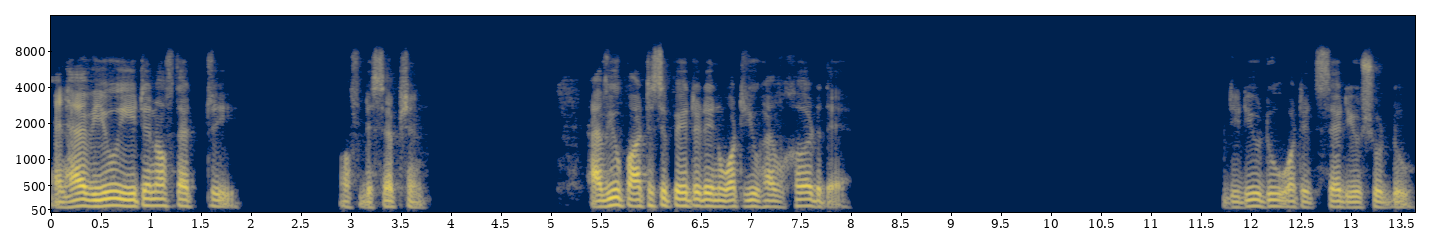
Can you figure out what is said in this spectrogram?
And have you eaten of that tree of deception? Have you participated in what you have heard there? Did you do what it said you should do?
